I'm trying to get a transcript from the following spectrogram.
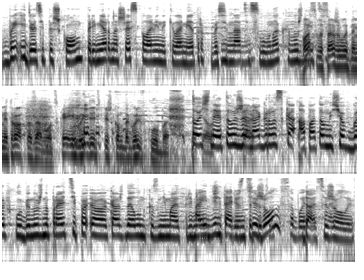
Вы идете пешком, примерно 6,5 километров, 18 лунок. Нужно Вас идти- высаживают на метро Автозаводская, и вы идете пешком до гольф-клуба. Точно, это уже нагрузка. А потом еще в гольф-клубе нужно пройти, э, каждая лунка занимает примерно А инвентарь, он 400-500. тяжелый с собой Да, тяжелый.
